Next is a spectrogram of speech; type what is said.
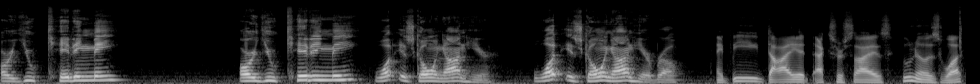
Are you kidding me? Are you kidding me? What is going on here? What is going on here, bro? be diet, exercise, who knows what.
